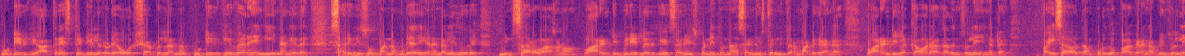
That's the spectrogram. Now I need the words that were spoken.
பூட்டியிருக்கு. ஆத்தரைஸ்டு டீலருடைய ஒர்க் ஷாப் எல்லாமே பூட்டி வேறு எங்கேயும் நாங்கள் இதை சர்வீஸும் பண்ண முடியாது. ஏனென்றால் இது ஒரு மின்சார வாகனம். வாரண்டி பீரியடில் இருக்குது சர்வீஸ் பண்ணி சொன்னால் சர்வீஸ் பண்ணி தர மாட்டேங்கிறாங்க வாரண்டியில் கவர் ஆகாதுன்னு சொல்லி எங்கிட்ட பைசாவை தான் பிடுங்க பார்க்குறாங்க அப்படின்னு சொல்லி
